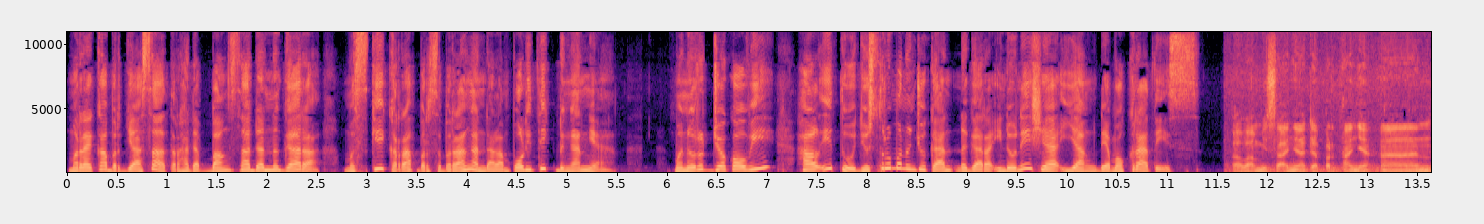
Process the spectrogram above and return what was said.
mereka berjasa terhadap bangsa dan negara, meski kerap berseberangan dalam politik dengannya. Menurut Jokowi, hal itu justru menunjukkan negara Indonesia yang demokratis bahwa misalnya ada pertanyaan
